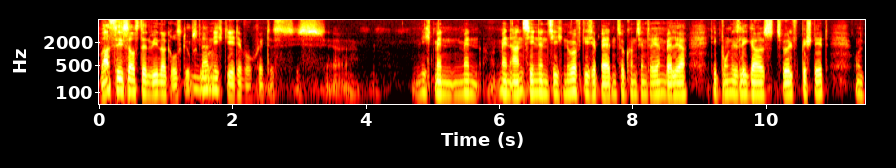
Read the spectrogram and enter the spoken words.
Was ist aus den Wiener Großclubs geworden? Nein, nicht jede Woche. Das ist. Äh nicht mein, mein, mein Ansinnen, sich nur auf diese beiden zu konzentrieren, weil ja die Bundesliga aus zwölf besteht und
